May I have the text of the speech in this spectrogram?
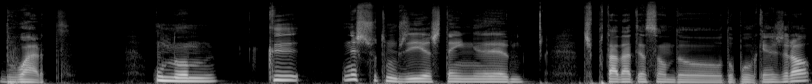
Duarte. Um nome que nestes últimos dias tem eh, despertado a atenção do, do público em geral.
